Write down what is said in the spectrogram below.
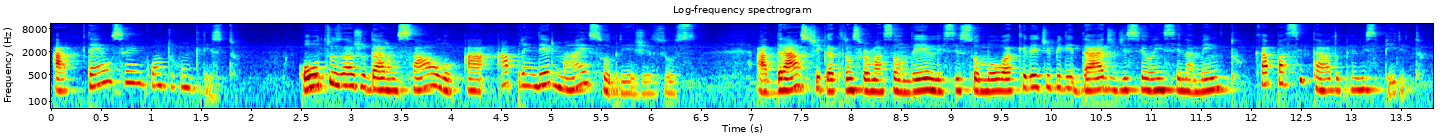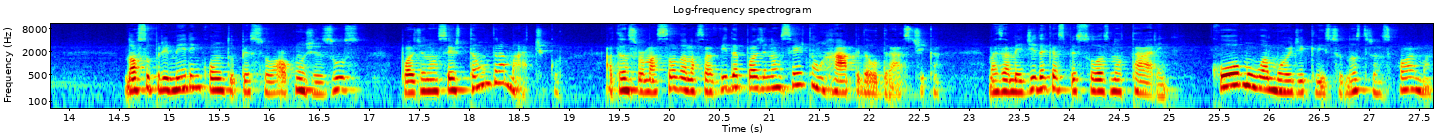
até o seu encontro com Cristo. Outros ajudaram Saulo a aprender mais sobre Jesus. A drástica transformação dele se somou à credibilidade de seu ensinamento capacitado pelo Espírito. Nosso primeiro encontro pessoal com Jesus pode não ser tão dramático. A transformação da nossa vida pode não ser tão rápida ou drástica, mas à medida que as pessoas notarem como o amor de Cristo nos transforma,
